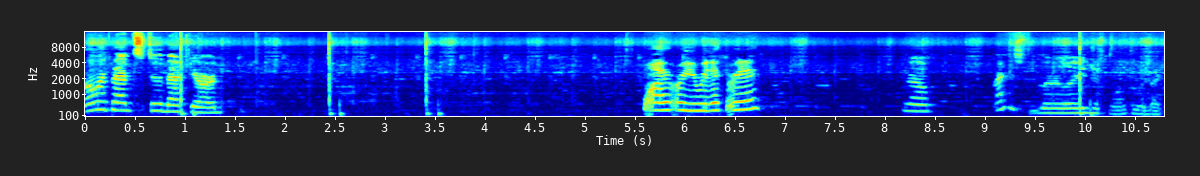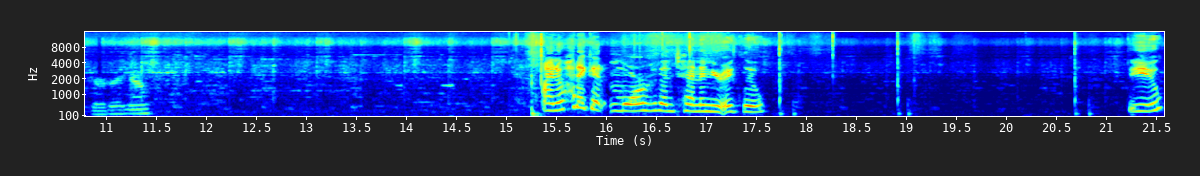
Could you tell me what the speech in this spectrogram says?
All my pets to the backyard. Why? Are you redecorating? No, I just literally just want to the backyard right now. I know how to get more than 10 in your igloo. Do you?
